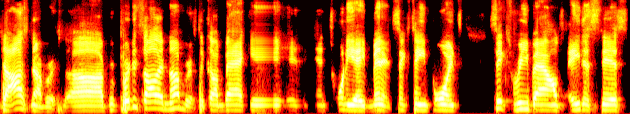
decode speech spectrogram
Ja's numbers, uh, pretty solid numbers to come back in, in, in 28 minutes, 16 points, six rebounds, eight assists,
